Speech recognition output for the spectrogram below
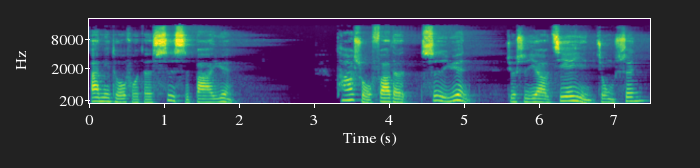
阿弥陀佛的四十八愿。他所发的誓愿，就是要接引众生。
